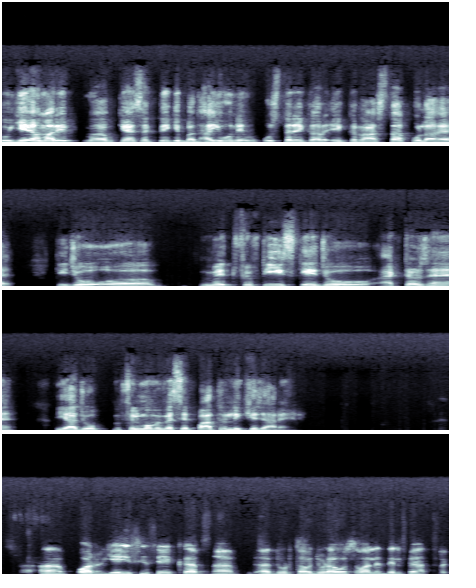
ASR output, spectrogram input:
तो ये हमारे कह सकते हैं कि बधाई होने, उस तरह का एक रास्ता खोला है कि जो मिड फिफ्टीज के जो एक्टर्स हैं या जो फ़िल्मों में वैसे पात्र लिखे जा रहे हैं। और ये इसी से एक जुड़ता हुआ जुड़ा हुआ सवाल है दिल पे हाथ रख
